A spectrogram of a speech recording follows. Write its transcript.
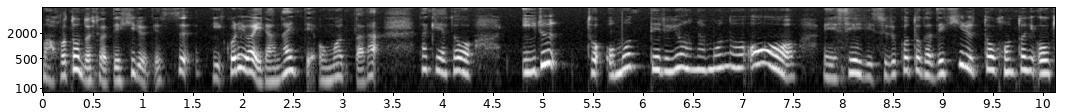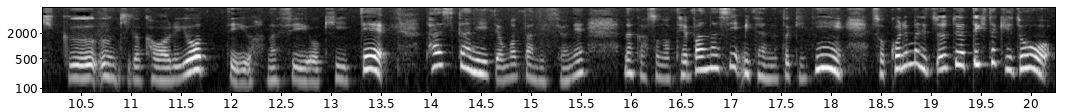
まあ、ほとんどの人ができるです。これはいらないって思ったら。だけどいると思ってるようなものを、え整理することができると本当に大きく運気が変わるよっていう話を聞いて確かにって思ったんですよね。なんかその手放しみたいな時にそうこれまでずっとやってきたけど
